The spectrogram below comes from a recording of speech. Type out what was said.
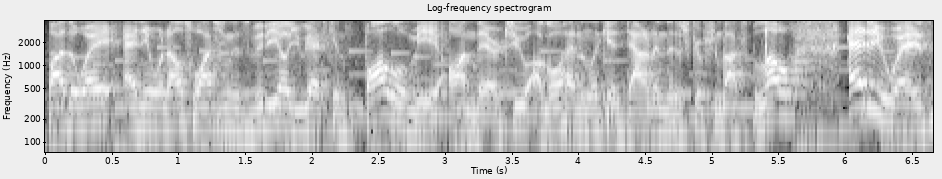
By the way, anyone else watching this video, you guys can follow me on there too. I'll go ahead and link it down in the description box below. Anyways,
